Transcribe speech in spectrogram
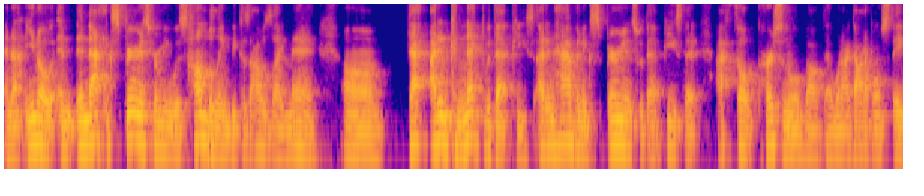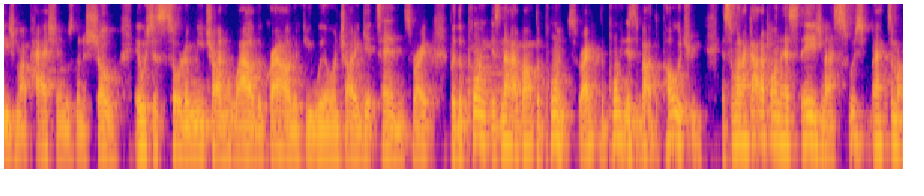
And I, you know, and and that experience for me was humbling because I was like, man, um, that I didn't connect with that piece. I didn't have an experience with that piece that I felt personal about that when I got up on stage, my passion was going to show. It was just sort of me trying to wow the crowd, if you will, and try to get tens, right? But the point is not about the points, right? The point is about the poetry. And so when I got up on that stage and I switched back to my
